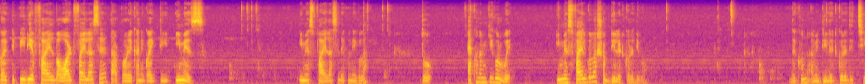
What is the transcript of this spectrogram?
কয়েকটি পিডিএফ ফাইল বা ওয়ার্ড ফাইল আছে। তারপর এখানে কয়েকটি ইমেজ ইমেজ ফাইল আছে, দেখুন এগুলা। তো এখন আমি কি করব? ইমেজ ফাইলগুলো সব ডিলিট করে দিব। দেখুন আমি ডিলেট করে দিচ্ছি।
